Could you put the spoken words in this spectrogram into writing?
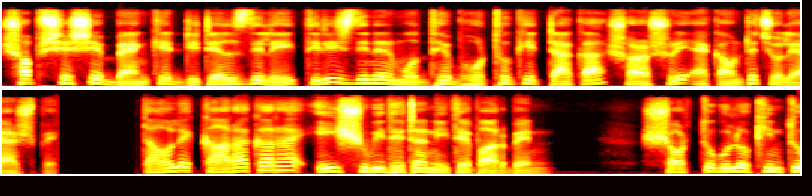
সব শেষে ব্যাংকের ডিটেলস দিলেই ৩০ দিনের মধ্যে ভর্তুকির টাকা সরাসরি অ্যাকাউন্টে চলে আসবে। তাহলে কারা কারা এই সুবিধেটা নিতে পারবেন? শর্তগুলো কিন্তু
